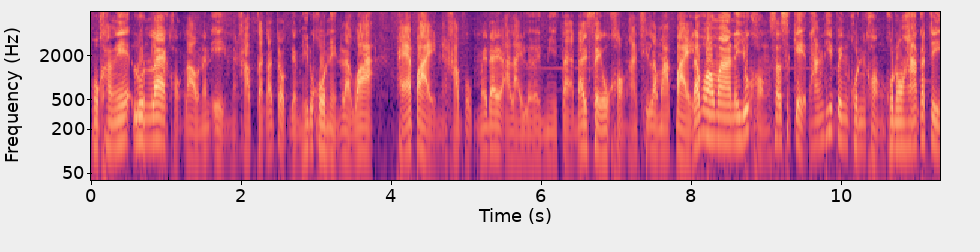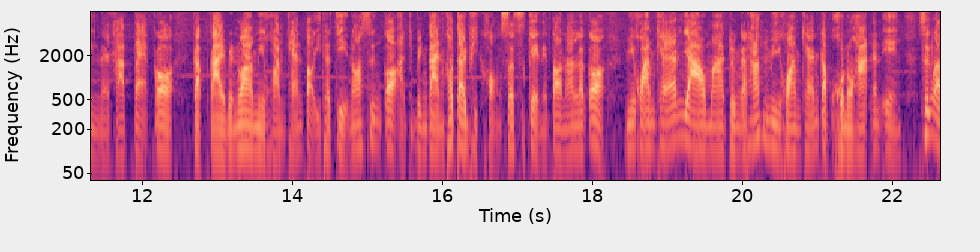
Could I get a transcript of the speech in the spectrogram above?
โฮคังเงะรุ่นแรกของเรานั่นเองนะครับแต่ก็จบอย่างที่ทุกคนเห็นแหละว่า แพ้ไปนะครับผมไม่ได้อะไรเลย มีแต่ได้เซลล์ของฮาชิรามะไป แล้วพอมาในยุคของซาสเกะทั้งที่เป็นคนของโคโนฮะก็จริงนะครับ แต่ก็กลับกลายเป็นว่ามีความแค้นต่ออิทาจิเนาะซึ่งก็อาจจะเป็นการเข้าใจผิดของซาสเกะในตอนนั้น แล้วก็มีความแค้นยาวมาจนกระทั่งมีความแค้นกับโคโนฮะนั่นเอง ซึ่งเรา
